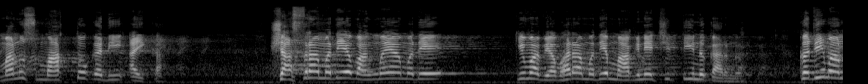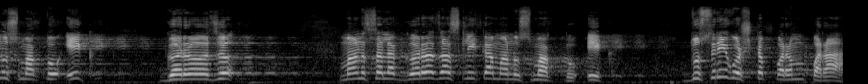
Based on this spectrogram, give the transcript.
माणूस मागतो कधी ऐका. शास्त्रामध्ये वाङ्मयामध्ये किंवा व्यवहारामध्ये मागण्याची तीन कारण. कधी माणूस मागतो? एक गरज. माणसाला गरज असली का माणूस मागतो? एक. दुसरी गोष्ट परंपरा.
